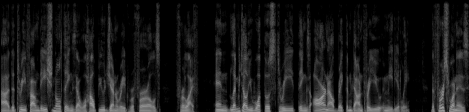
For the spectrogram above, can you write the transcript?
uh, the three foundational things that will help you generate referrals for life. And let me tell you what those three things are, and I'll break them down for you immediately. The first one is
